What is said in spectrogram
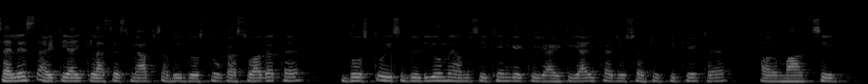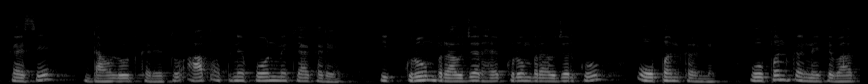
शैलेश आईटीआई क्लासेस में आप सभी दोस्तों का स्वागत है। दोस्तों, इस वीडियो में हम सीखेंगे कि आईटीआई का जो सर्टिफिकेट है और मार्कशीट कैसे डाउनलोड करें। तो आप अपने फ़ोन में क्या करें कि क्रोम ब्राउज़र है, क्रोम ब्राउज़र को ओपन कर लें। ओपन करने के बाद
